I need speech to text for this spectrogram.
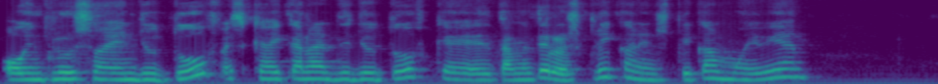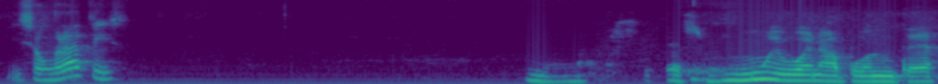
o incluso en YouTube. Es que hay canales de YouTube que también te lo explican y lo explican muy bien y son gratis. Es muy buen apunte.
